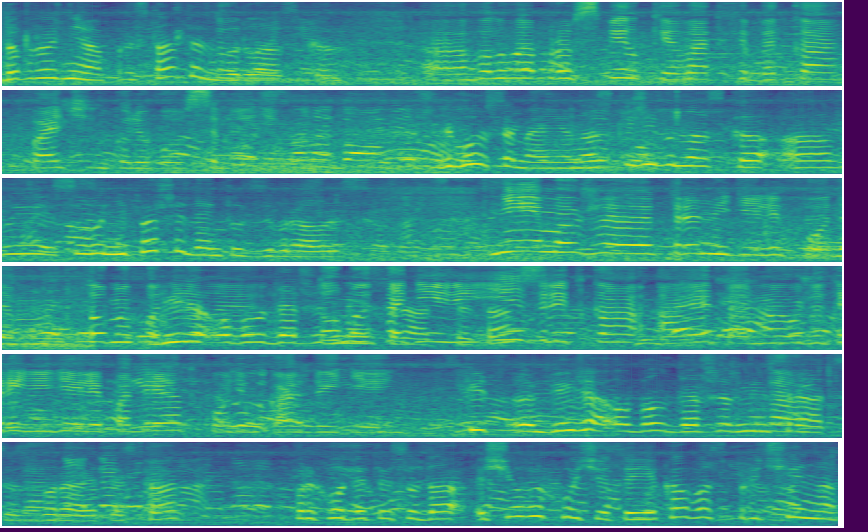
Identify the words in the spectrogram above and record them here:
Доброго дня, представтесь, будь ласка. Е, Голова профспілки ВАТ ХБК Фальченко Любов Семенівна. Любов Семенівна, скажіть, будь ласка, а ви сьогодні перший день тут зібрались? Ні, ми вже три неділі ходимо. То ми ходили, то ми ходили так? изредка, а это ми вже три неділі подряд ходимо кожен день. Під е, біля облдержадміністрації збираєтесь, так? Приходите сюди. Що ви хочете? Яка у вас причина?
